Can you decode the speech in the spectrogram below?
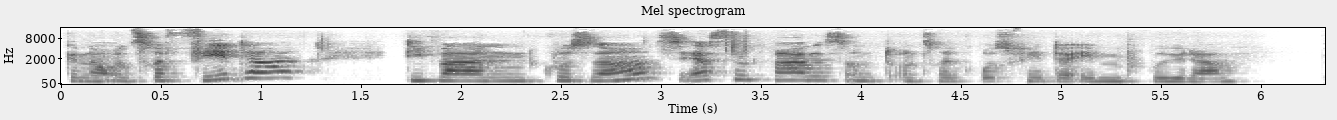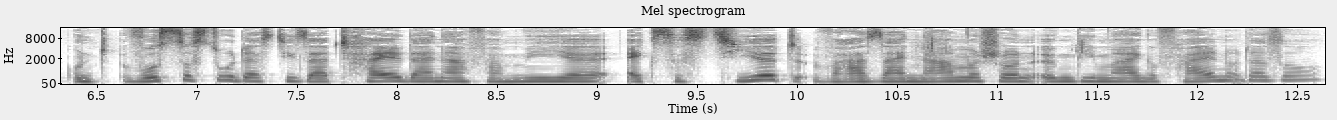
genau. Unsere Väter, die waren Cousins ersten Grades und unsere Großväter eben Brüder. Und wusstest du, dass dieser Teil deiner Familie existiert? War sein Name schon irgendwie mal gefallen oder so?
